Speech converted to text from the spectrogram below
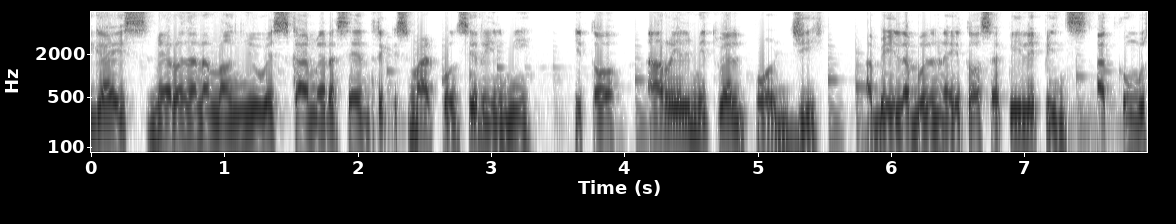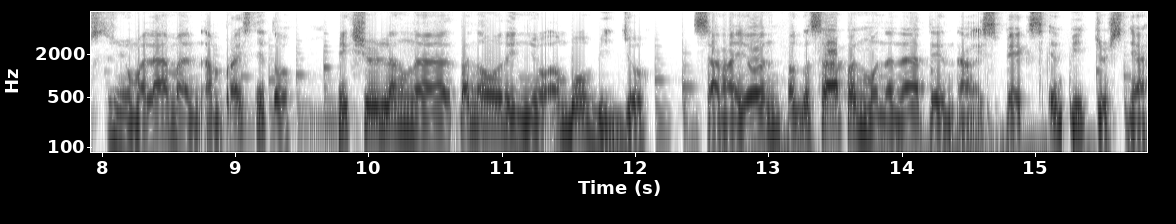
guys, meron na namang newest camera-centric smartphone si Realme. Ito ang Realme 12 4G. Available na ito sa Philippines at kung gusto nyo malaman ang price nito, make sure lang na panoorin nyo ang buong video. Sa ngayon, pag-usapan muna natin ang specs and features niya.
